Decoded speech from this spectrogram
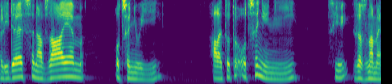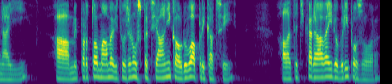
lidé se navzájem oceňují, ale toto ocenění si zaznamenají a my proto máme vytvořenou speciální cloudovou aplikaci, ale teďka dávají dobrý pozor.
